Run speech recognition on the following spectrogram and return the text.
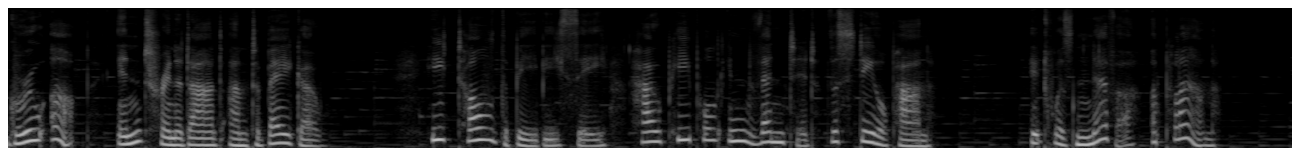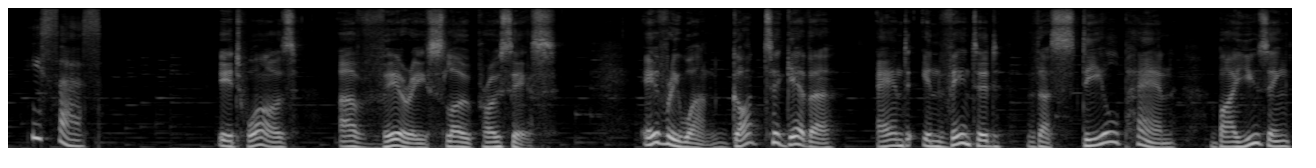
grew up in Trinidad and Tobago. He told the BBC how people invented the steel pan. It was never a plan. He says, It was a very slow process. Everyone got together and invented the steel pan by using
